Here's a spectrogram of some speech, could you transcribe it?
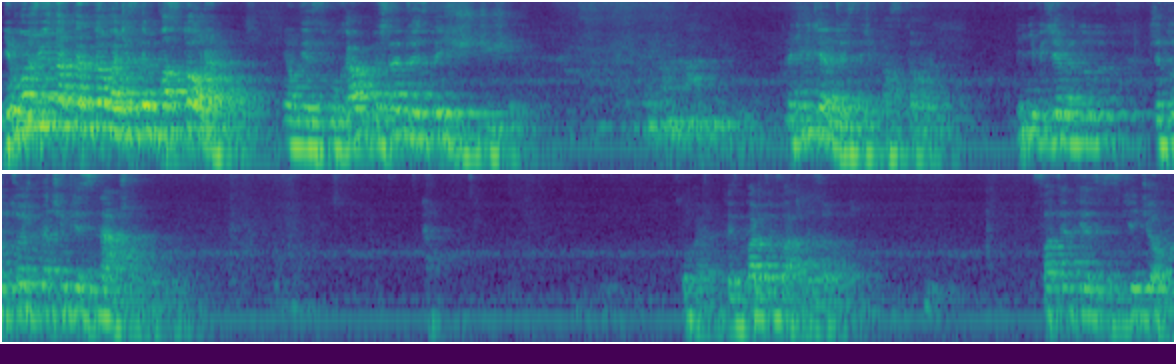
Nie możesz mnie tak traktować, jestem pastorem. Ja mówię, słucham, myślałem, że jesteś zdzisiek. Ja nie wiedziałem, że jesteś pastorem. Ja nie wiedziałem, że to, że to coś dla Ciebie znaczy. Słuchaj, to jest bardzo ważne, zobacz. Facet jest zwiedziony.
